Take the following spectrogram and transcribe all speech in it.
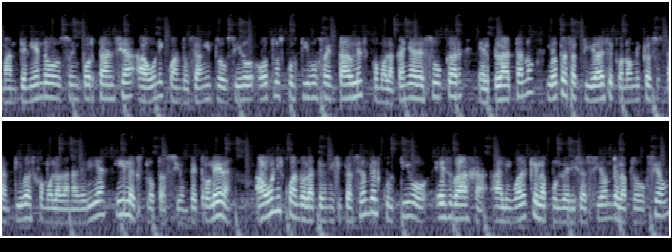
manteniendo su importancia aún y cuando se han introducido otros cultivos rentables como la caña de azúcar, el plátano y otras actividades económicas sustantivas como la ganadería y la explotación petrolera. Aún y cuando la tecnificación del cultivo es baja, al igual que la pulverización de la producción,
